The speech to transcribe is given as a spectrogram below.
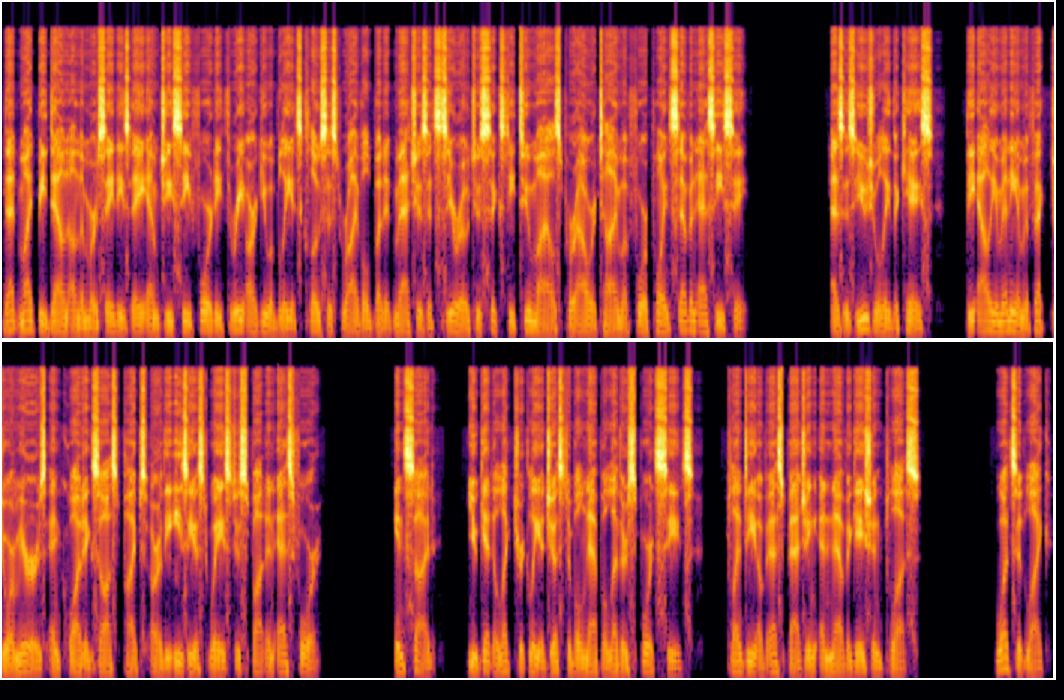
That might be down on the Mercedes-AMG C43 arguably its closest rival but it matches its 0 to 62 miles per hour time of 4.7 sec. As is usually the case, the aluminium effect door mirrors and quad exhaust pipes are the easiest ways to spot an S4. Inside, you get electrically adjustable Nappa leather sports seats, plenty of S badging and navigation plus. What's it like?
